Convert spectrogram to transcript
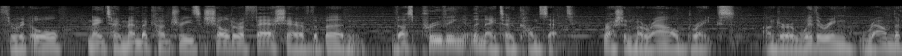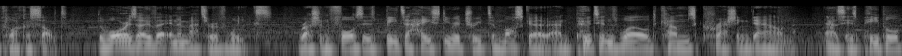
Through it all, NATO member countries shoulder a fair share of the burden, thus proving the NATO concept. Russian morale breaks under a withering, round-the-clock assault. The war is over in a matter of weeks. Russian forces beat a hasty retreat to Moscow and Putin's world comes crashing down, as his people,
